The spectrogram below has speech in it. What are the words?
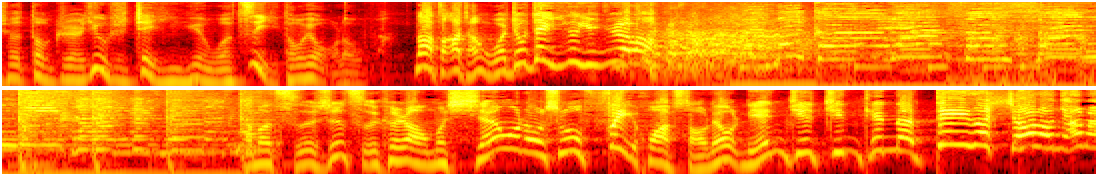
说豆哥又是这音乐，我自己都有了，那咋整？我就这一个音乐了。那么此时此刻，让我们闲话少说，废话少聊，连接今天的第一个小老娘们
